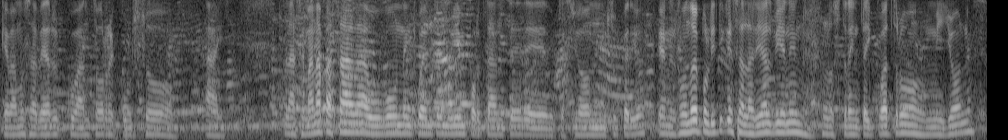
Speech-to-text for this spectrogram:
que vamos a ver cuánto recurso hay. La semana pasada hubo un encuentro muy importante de educación superior. En el Fondo de Política Salarial vienen los 34 millones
